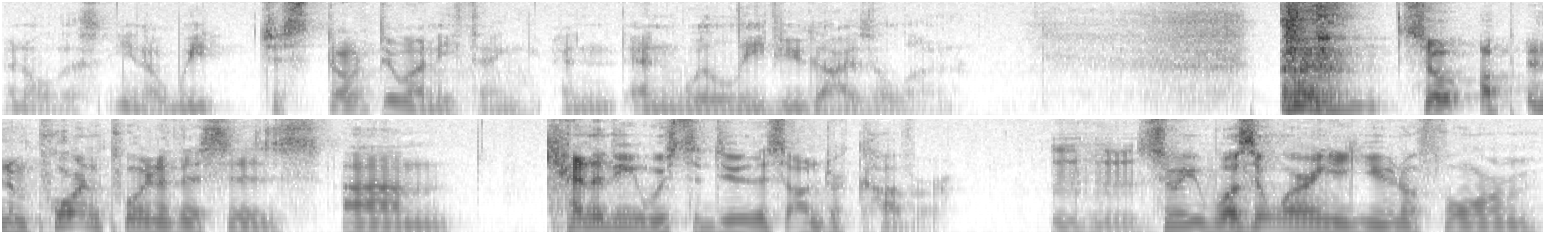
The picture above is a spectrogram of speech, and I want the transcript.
and all this. You know, we just don't do anything and and we'll leave you guys alone. so uh, an important point of this is um, Kennedy was to do this undercover. Mm-hmm. So he wasn't wearing a uniform.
